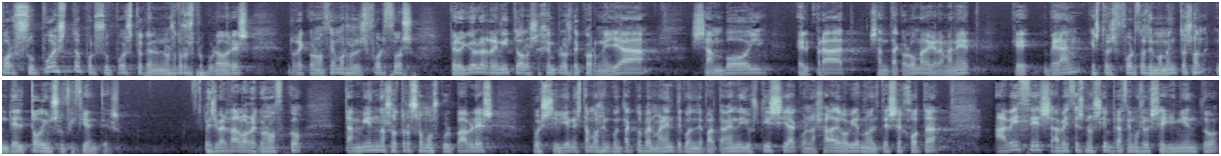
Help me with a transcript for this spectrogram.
Por supuesto, por supuesto que nosotros los procuradores reconocemos los esfuerzos, pero yo les remito a los ejemplos de Cornellá, Sant Boi, El Prat, Santa Coloma de Gramenet, que verán que estos esfuerzos de momento son del todo insuficientes. Es verdad, lo reconozco, también nosotros somos culpables, pues si bien estamos en contacto permanente con el Departamento de Justicia, con la sala de gobierno del TSJ, a veces, a veces no siempre hacemos el seguimiento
